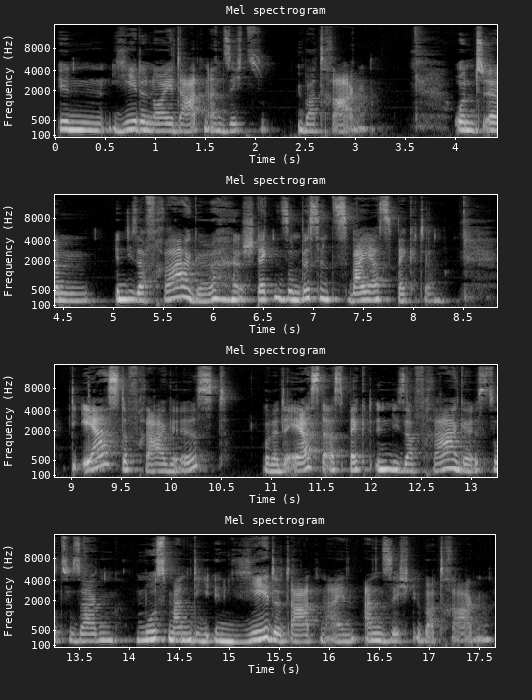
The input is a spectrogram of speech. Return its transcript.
in jede neue Datenansicht übertragen? Und ähm, in dieser Frage stecken so ein bisschen zwei Aspekte. Die erste Frage ist, oder der erste Aspekt in dieser Frage ist sozusagen, muss man die in jede Datenansicht übertragen?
